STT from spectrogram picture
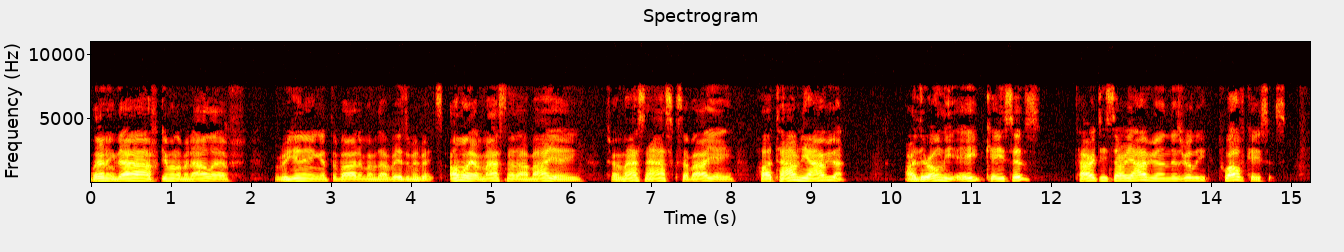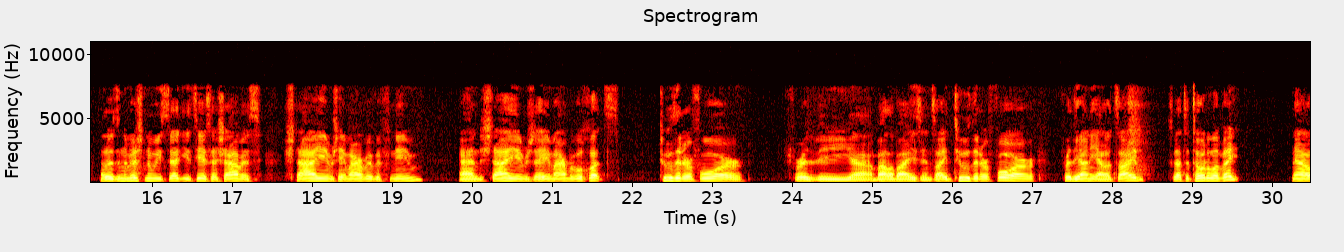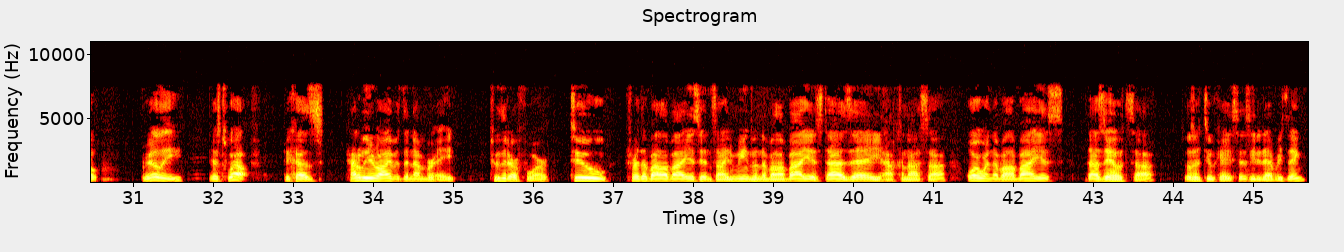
Learning Daf Gimel Amid Aleph. We're beginning at the bottom of Daf Beis Amid Beis. Only of Masna Abaye. So if Masna asks Abaye, Hatam Avian. Are there only eight cases? Tarti Sari Avian. There's really twelve cases. Now, there's in the Mishnah we said Yitzias Hashavis Shtayim Sheim Arba B'Fnim and Shtayim Sheim Arba B'Chutz. Two that are four for the uh, Balabayis inside, two that are four for the Ani outside. So that's a total of eight. Now, really, there's 12 because how do we arrive at the number eight? Two that are four. Two for the balabayas inside means when the balabayas does a hachanasa or when the balabayas does a hotza. Those are two cases. He did everything.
